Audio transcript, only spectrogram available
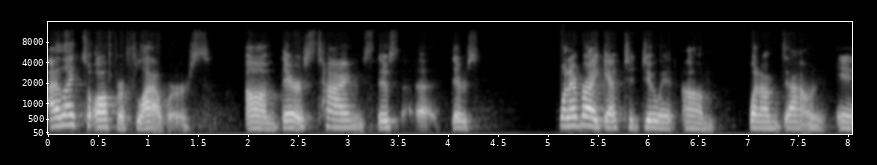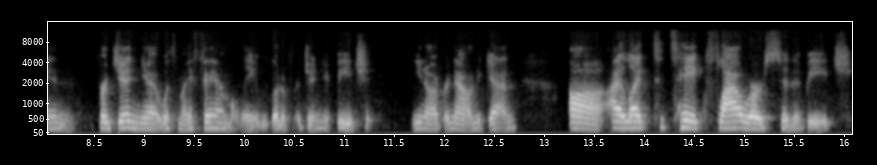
I like to offer flowers. Um, there's times there's uh, there's whenever I get to do it, um, when I'm down in Virginia with my family, we go to Virginia Beach, you know, every now and again. Uh, I like to take flowers to the beach,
